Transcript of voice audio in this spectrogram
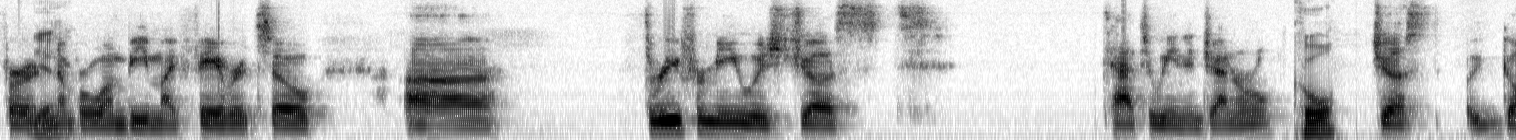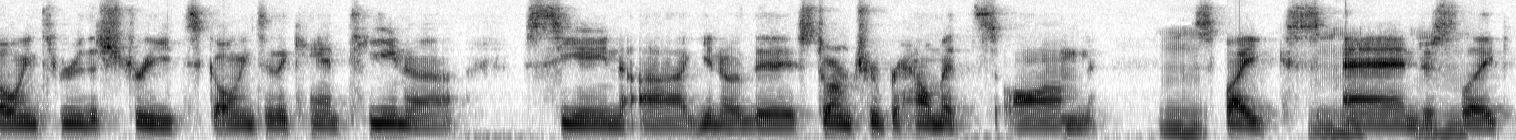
for Yeah. number one being my favorite. So, uh, three for me was just Tatooine in general, Cool. just going through the streets, going to the cantina, seeing, uh, you know, the stormtrooper helmets on Mhm. spikes Mhm. and just Mhm. like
